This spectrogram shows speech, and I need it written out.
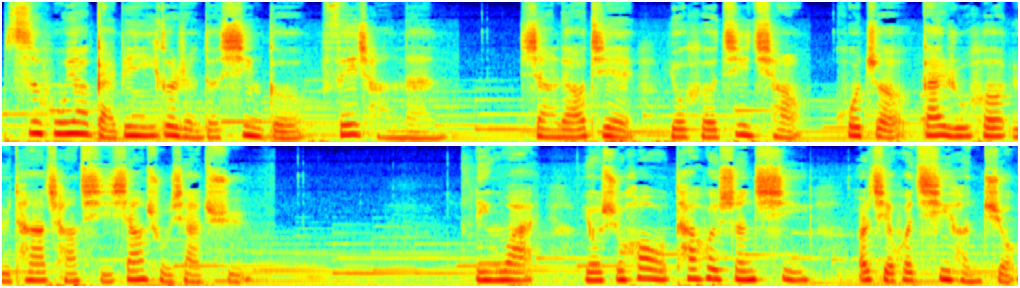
似乎要改变一个人的性格非常难。想了解有何技巧，或者该如何与他长期相处下去。另外，有时候他会生气，而且会气很久。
